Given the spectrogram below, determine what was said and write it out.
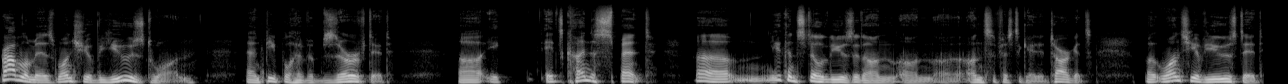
Problem is, once you've used one and people have observed it, uh, it it's kind of spent. Uh, you can still use it on on uh, unsophisticated targets, but once you've used it,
